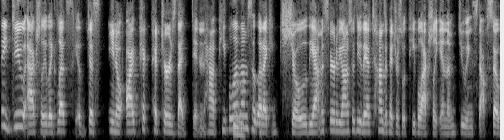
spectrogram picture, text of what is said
They do actually like let's just you know I pick pictures that didn't have people in mm. them so that I can show the atmosphere to be honest with you they have tons of pictures with people actually in them doing stuff so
